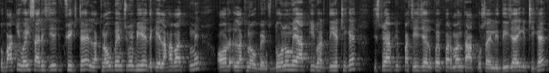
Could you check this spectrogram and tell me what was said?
तो बाकी वही सारी चीज़ फिक्स्ड है। लखनऊ बेंच में भी है, देखिए, इलाहाबाद में और लखनऊ बेंच दोनों में आपकी भर्ती है, ठीक है? जिसमें आपकी पच्चीस हज़ार रुपये पर मंथ आपको सैलरी दी जाएगी, ठीक है?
